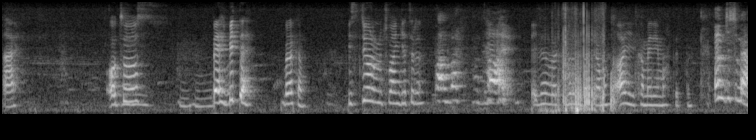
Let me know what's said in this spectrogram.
Heh. 30 5 bitti. Bırakın. İstiyorum lütfen getirin. Tamam var. Hayır. Elime bırakın dur bir dakika ama. Ay kamerayı mahvettim. Önce Sümer.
